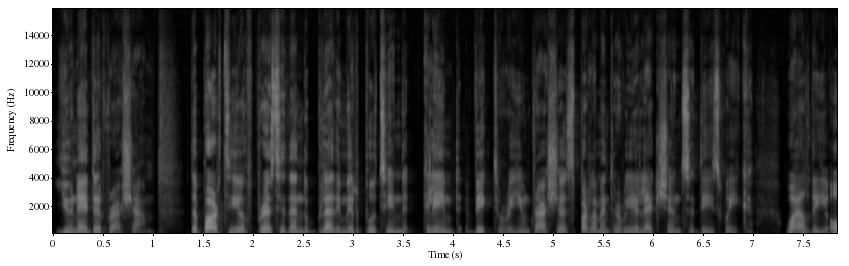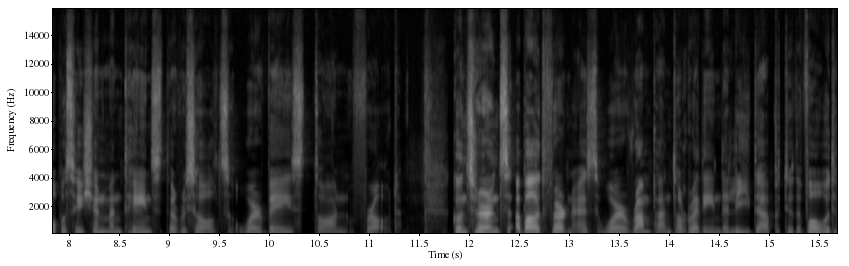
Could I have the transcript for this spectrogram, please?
United Russia. The party of President Vladimir Putin claimed victory in Russia's parliamentary elections this week, while the opposition maintains the results were based on fraud. Concerns about fairness were rampant already in the lead up to the vote,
